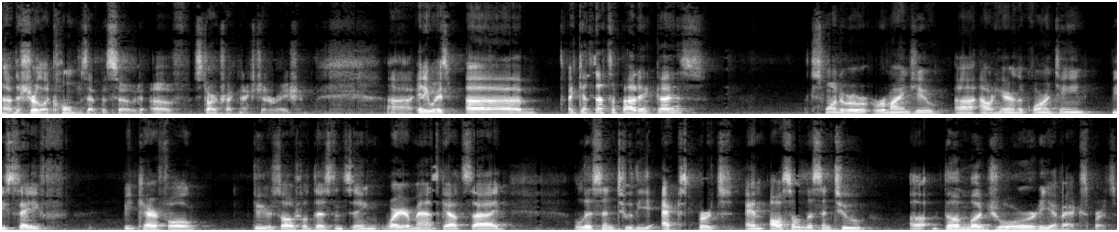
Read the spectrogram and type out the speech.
uh, the Sherlock Holmes episode of Star Trek: Next Generation. Uh, anyways, um, I guess that's about it, guys. I just wanted to r- remind you uh, out here in the quarantine, be safe, be careful, do your social distancing, wear your mask outside, listen to the experts, and also listen to uh, the majority of experts.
